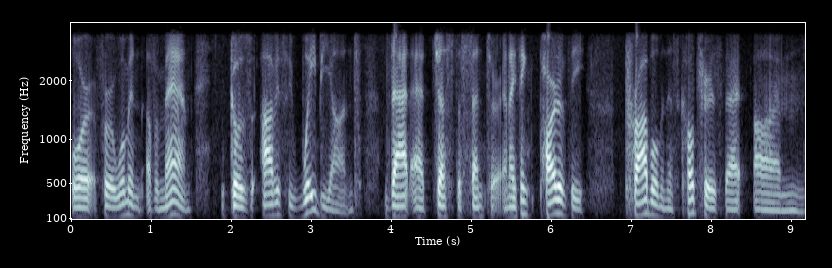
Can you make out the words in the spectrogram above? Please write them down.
or for a woman of a man goes obviously way beyond that at just the center. And I think part of the problem in this culture is that um,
